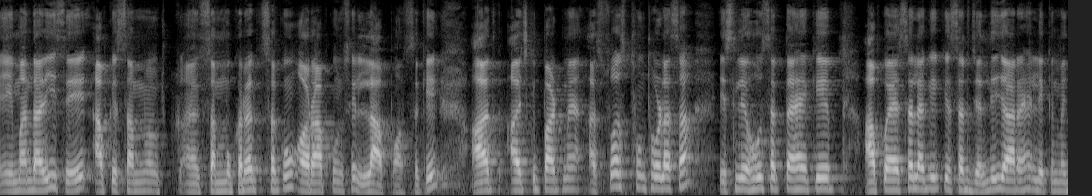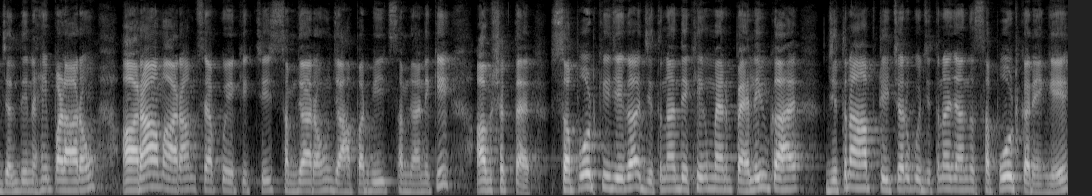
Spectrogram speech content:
ईमानदारी से आपके सम्मुख रख सकूँ और आपको उनसे लाभ पहुँच सके। आज आज के पार्ट में अस्वस्थ हूँ थोड़ा सा, इसलिए हो सकता है कि आपको ऐसा लगे कि सर जल्दी जा रहे हैं, लेकिन मैं जल्दी नहीं पढ़ा रहा हूँ। आराम आराम से आपको एक एक चीज़ समझा रहा हूँ, जहाँ पर भी समझाने की आवश्यकता है। सपोर्ट कीजिएगा, जितना देखिएगा मैंने पहले भी कहा है, जितना आप टीचर को जितना ज़्यादा सपोर्ट करेंगे,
